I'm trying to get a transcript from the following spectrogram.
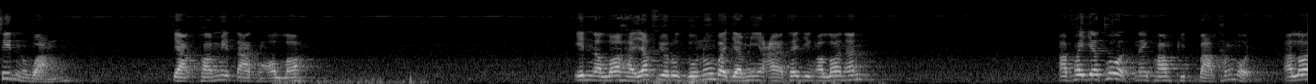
สิ้นหวังจากความเมตตาของอัลลอฮ์อินนัลลอฮะยักฟิรุซุนูบะยามีอาแท้จริงอัลลอฮ์นั้น อภัยโทษในความผิดบาปทั้งหมดอัลลอฮ์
